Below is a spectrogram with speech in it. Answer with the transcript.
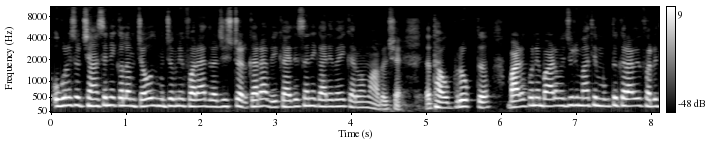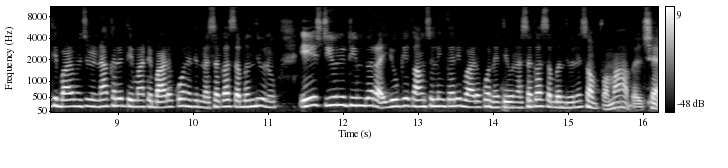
ઓગણીસો છ્યાસીની કલમ ચૌદ મુજબની ફરિયાદ રજિસ્ટર કરાવી કાયદેસરની કાર્યવાહી કરવામાં આવેલ છે તથા ઉપરોક્ત બાળકોને બાળમજૂરીમાંથી મુક્ત કરાવી ફરીથી બાળમજૂરી ના કરે તે માટે બાળકો અને તેમના સગા સંબંધીઓનું એએસટીયુની ટીમ દ્વારા યોગ્ય કાઉન્સેલિંગ કરી બાળકોને તેઓના સગા સંબંધીઓને સોંપવામાં આવેલ છે.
